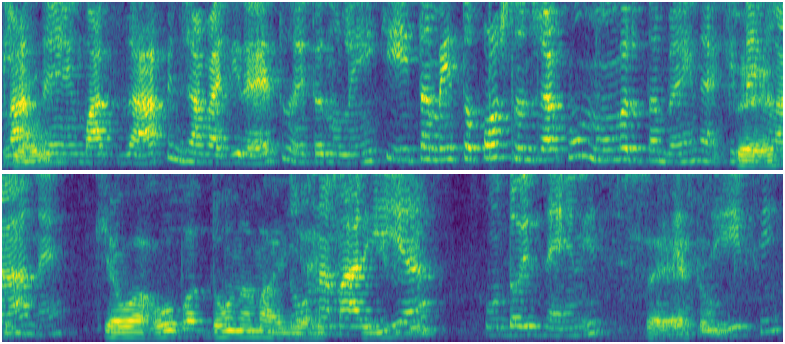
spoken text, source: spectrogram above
Lá é tem o WhatsApp, já vai direto, entra no link. E também estou postando já com o número também, né? Que certo. tem lá, né? Que é o arroba Dona Maria Dona Recife. Maria, com dois N's, certo. Recife.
